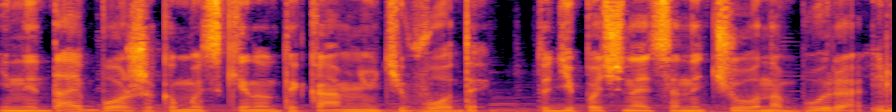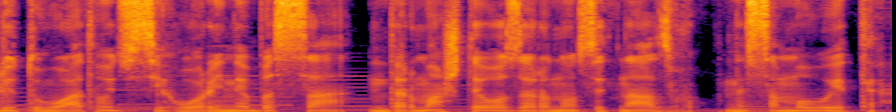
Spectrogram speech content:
і не дай Боже комусь кинути камінь у ті води. Тоді почнеться нечувана буря і лютуватимуть всі гори й небеса. Дарма ж те озеро носить назву несамовите.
